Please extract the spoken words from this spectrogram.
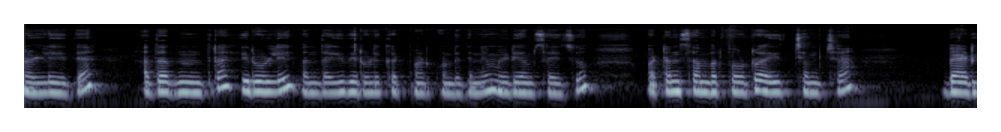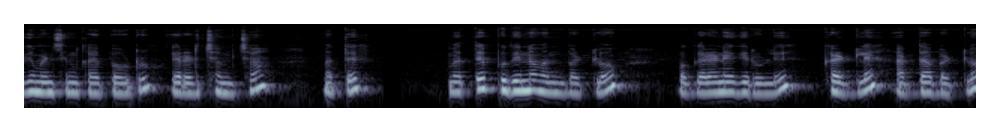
ನಳ್ಳಿ ಇದೆ. ಅದಾದ ನಂತರ ಈರುಳ್ಳಿ, ಒಂದು ಐದು ಈರುಳ್ಳಿ ಕಟ್ ಮಾಡ್ಕೊಂಡಿದ್ದೀನಿ medium size mutton sambar powder ಐದು ಚಮಚ, ಬ್ಯಾಡ್ಗೆ ಮೆಣಸಿನ್ಕಾಯಿ ಪೌಡ್ರು ಎರಡು ಚಮಚ, ಮತ್ತು ಮತ್ತು ಪುದೀನ ಒಂದು ಬಟ್ಲು, ಒಗ್ಗರಣೆಗೆ ಈರುಳ್ಳಿ. ಕಡಲೆ, ಅರ್ಧ ಬಟ್ಲು,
